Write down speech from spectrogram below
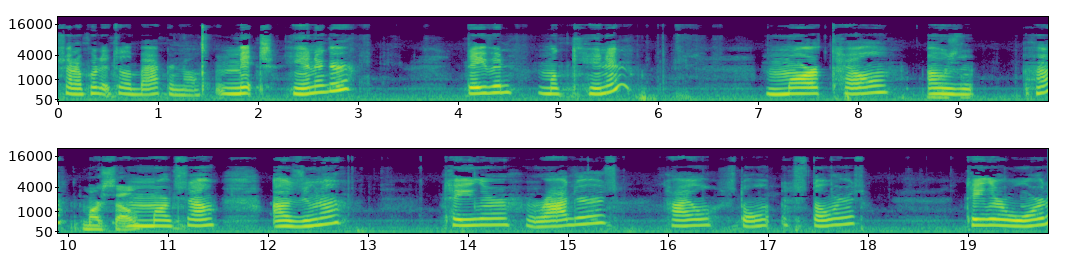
should I put it to the back or no? Mitch Haniger, David MacKinnon, Markel, Oz- huh? Marcel, Marcell Ozuna, Taylor Rogers, Kyle Stol- Stowers, Taylor Ward,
